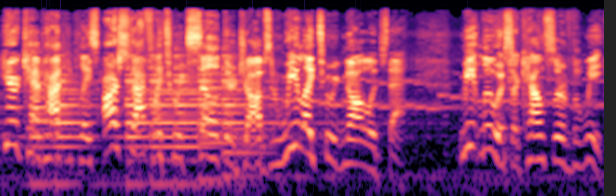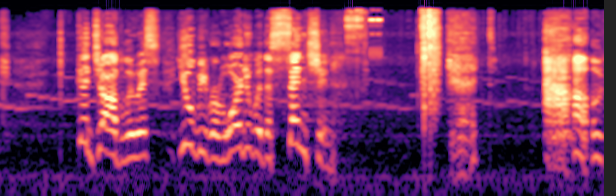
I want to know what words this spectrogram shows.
Here at Camp Happy Place, our staff like to excel at their jobs, and we like to acknowledge that. Meet Lewis, our counselor of the week. Good job, Lewis. You'll be rewarded with ascension. Get out.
